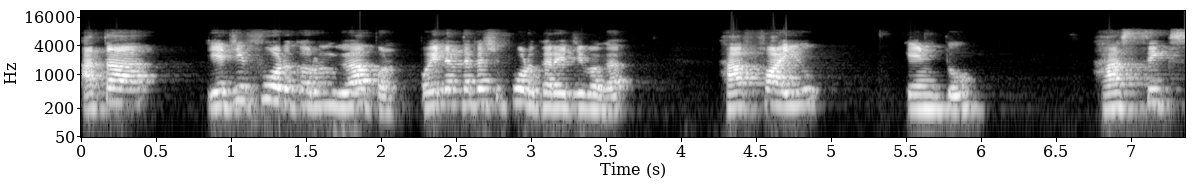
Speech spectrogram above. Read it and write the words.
आता याची फोड करून घेऊ आपण. पहिल्यांदा कशी फोड करायची बघा. हा फाईव्ह इंटू हा सिक्स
